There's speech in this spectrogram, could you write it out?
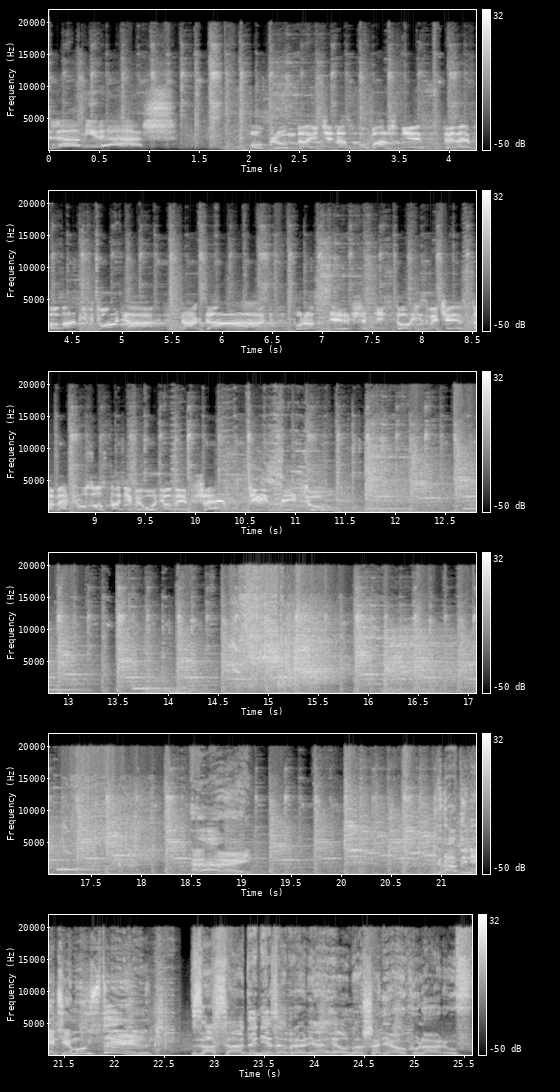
La Mirage. Oglądajcie nas uważnie z telefonami w dłoniach! Tak, tak! Po raz pierwszy w historii zwycięzca meczu zostanie wyłoniony przez kibiców! Hej! Kradniecie mój styl! Zasady nie zabraniają noszenia okularów.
